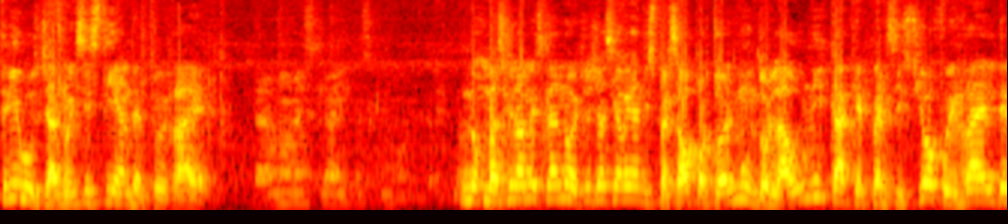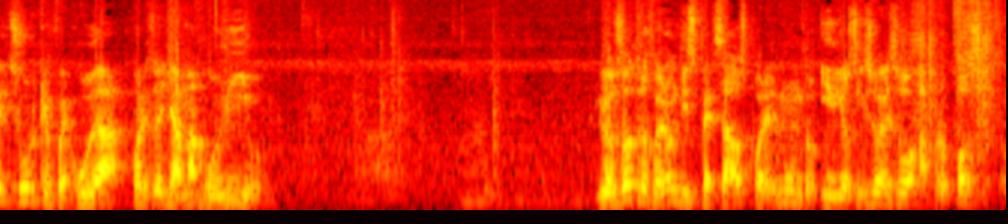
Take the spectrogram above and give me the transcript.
tribus ya no existían dentro de Israel. Era una mezcla ahí pues como. No, más que una mezcla, no, ellos ya se habían dispersado por todo el mundo. La única que persistió fue Israel del sur, que fue Judá, por eso se llama judío. Los otros fueron dispersados por el mundo y Dios hizo eso a propósito.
